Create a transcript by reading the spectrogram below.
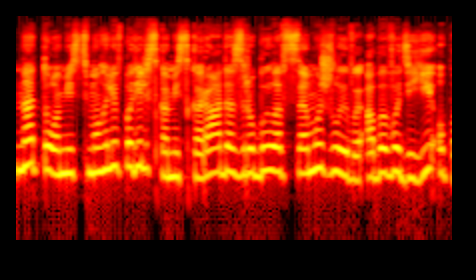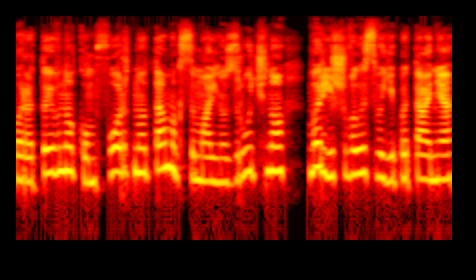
Натомість Могилів-Подільська міська рада зробила все можливе, аби водії оперативно, комфортно та максимально зручно вирішували свої питання.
